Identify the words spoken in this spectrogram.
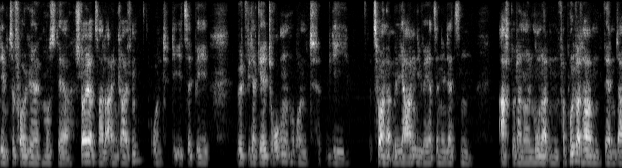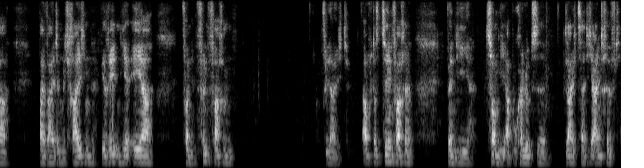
Demzufolge muss der Steuerzahler eingreifen und die EZB wird wieder Geld drucken und die 200 Milliarden, die wir jetzt in den letzten acht oder neun Monaten verpulvert haben, werden da bei weitem nicht reichen. Wir reden hier eher von dem Fünffachen, vielleicht auch das Zehnfache, wenn die Zombie-Apokalypse gleichzeitig eintrifft.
